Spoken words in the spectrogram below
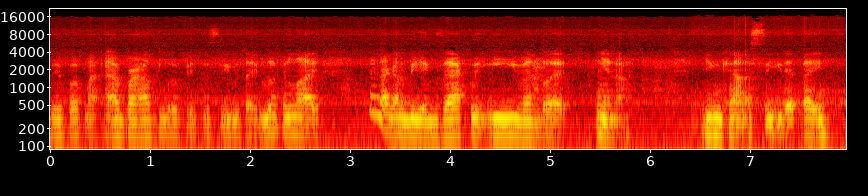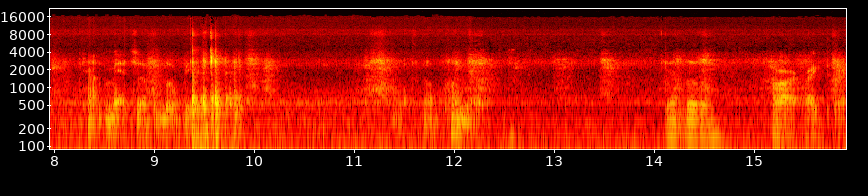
lift up my eyebrows a little bit to see what they looking like. They're not going to be exactly even, but, you know, you can kind of see that they kind of match up a little bit. It's going to clean up that little part right there.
